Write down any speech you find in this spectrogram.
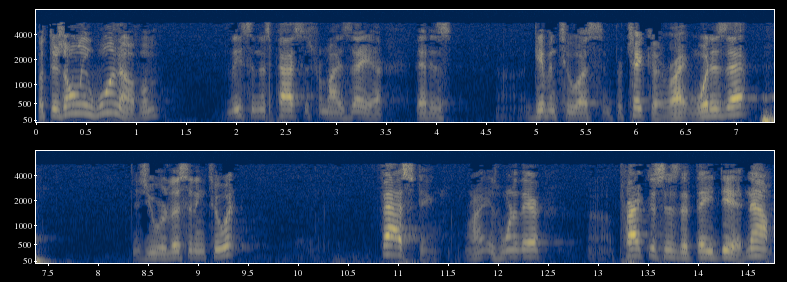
but there's only one of them, at least in this passage from Isaiah, that is uh, given to us in particular, right? And what is that? As you were listening to it, fasting, right, is one of their uh, practices that they did. Now,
